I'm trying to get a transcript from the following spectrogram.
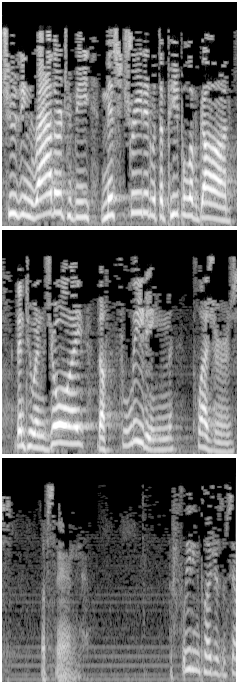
choosing rather to be mistreated with the people of God than to enjoy the fleeting pleasures of sin. The fleeting pleasures of sin.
